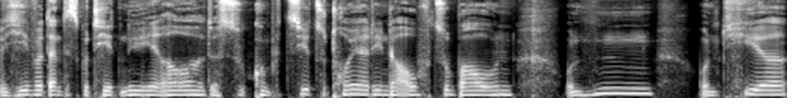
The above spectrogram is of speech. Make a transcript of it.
hier wird dann diskutiert, nee, oh, das ist zu kompliziert, zu teuer, den da aufzubauen. Und hm, und hier,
